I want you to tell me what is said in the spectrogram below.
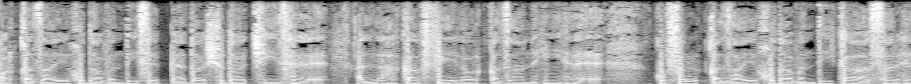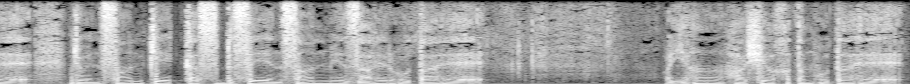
और कज़ाए खुदाबंदी से पैदा शुदा चीज़ है। अल्लाह का फेल और कज़ा नहीं है। कुफर कज़ाए खुदाबंदी का असर है, जो इंसान के कस्ब से इंसान में ज़ाहिर होता है। और यहाँ हाशिया ख़त्म होता है।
